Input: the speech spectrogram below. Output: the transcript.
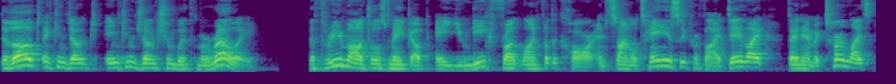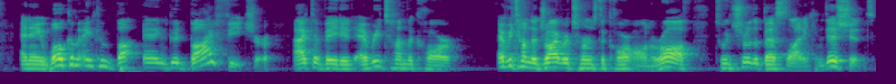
Developed in, conjunc- in conjunction with Marelli, the three modules make up a unique front line for the car and simultaneously provide daylight, dynamic turn lights, and a welcome and, com- and goodbye feature activated every time the car every time the driver turns the car on or off to ensure the best lighting conditions.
